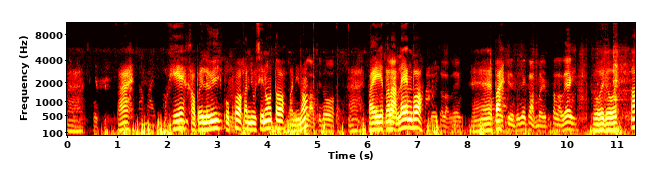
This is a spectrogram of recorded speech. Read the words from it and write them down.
อ่าไปสามใบโอเค เข้าไปเลยพบพ่อกันอยู่เซโนต่อวันนี้ตเนาะลาดเซโนอ่าไปตลาดแรงบ่โดยตลาดแรงเออไป เปลี่ยนบรรยากาศใหม่เป็นตลาดแรง โดยโดยเอ้า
